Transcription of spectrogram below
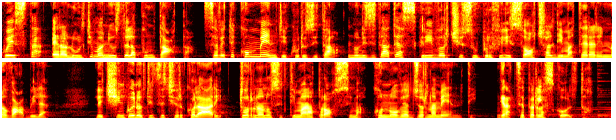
Questa era l'ultima news della puntata. Se avete commenti e curiosità, non esitate a scriverci sui profili social di Materia Rinnovabile. Le 5 notizie circolari tornano settimana prossima con nuovi aggiornamenti. Grazie per l'ascolto.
